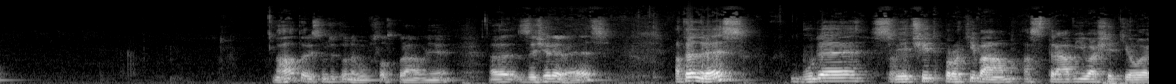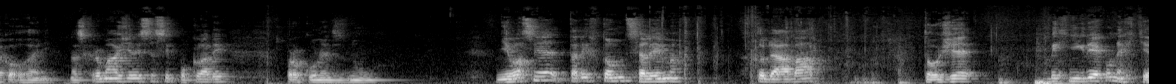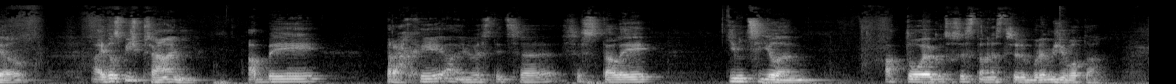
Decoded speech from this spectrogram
aha, tady jsem si to neopsal správně, eh, zežere res. A ten res bude svědčit proti vám a stráví vaše tělo jako oheň. Naschromáždili se si poklady pro konec dnů. Mně vlastně tady v tom celém to dává to, že bych nikdy jako nechtěl, a je to spíš přání, aby prachy a investice se staly tím cílem a to, jako co se stane středobodem života.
